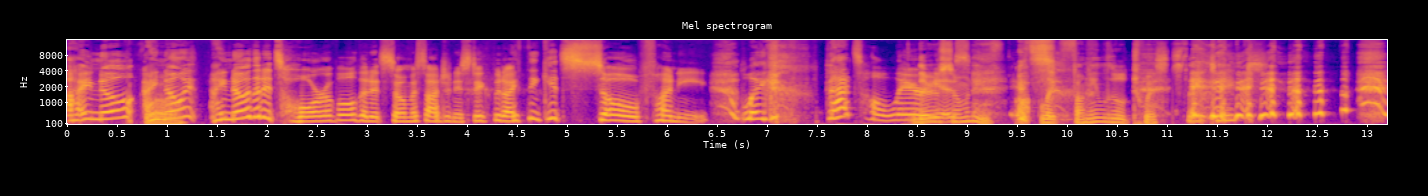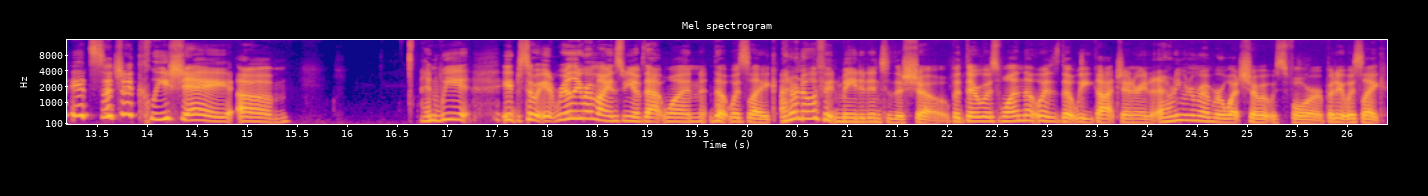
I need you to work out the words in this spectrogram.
I know, I know it. I know that it's horrible that it's so misogynistic, but I think it's so funny. Like that's hilarious. There's so many uh, like funny little twists that it takes. It's such a cliche um and we it so it really reminds me of that one that was like i don't know if it made it into the show but there was one that was that we got generated. I don't even remember what show it was for but it was like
